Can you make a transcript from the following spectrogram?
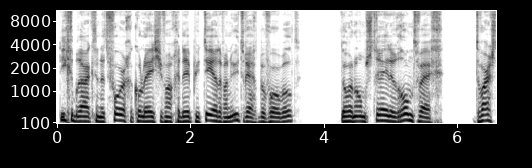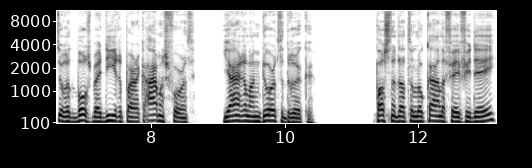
Die gebruikte het vorige college van gedeputeerden van Utrecht bijvoorbeeld door een omstreden rondweg dwars door het bos bij Dierenpark Amersfoort jarenlang door te drukken. Pas nadat de lokale VVD,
